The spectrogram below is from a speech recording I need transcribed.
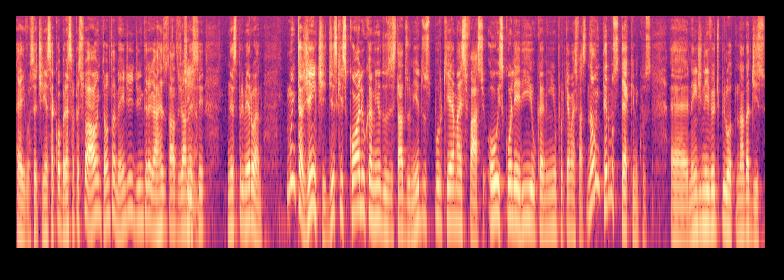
É, e você tinha essa cobrança pessoal, então também de, de entregar resultados já nesse, nesse primeiro ano. Muita gente diz que escolhe o caminho dos Estados Unidos porque é mais fácil, ou escolheria o caminho porque é mais fácil. Não em termos técnicos, é, nem de nível de piloto, nada disso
